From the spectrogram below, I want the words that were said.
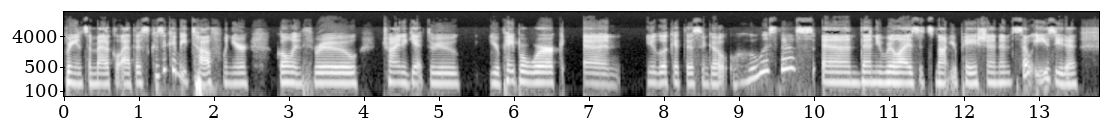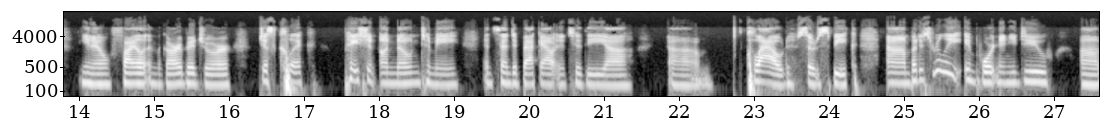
bring in some medical ethics because it can be tough when you're going through trying to get through your paperwork and you look at this and go, who is this? And then you realize it's not your patient. And it's so easy to, you know, file it in the garbage or just click patient unknown to me and send it back out into the uh, um, cloud, so to speak. Um, but it's really important, and you do. Uh,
